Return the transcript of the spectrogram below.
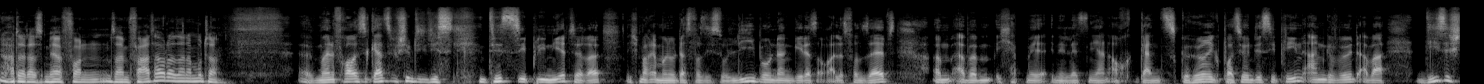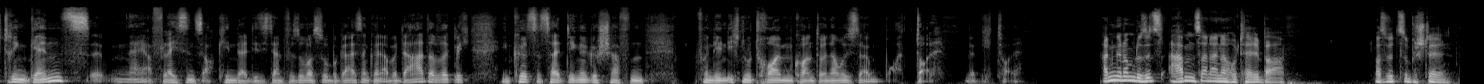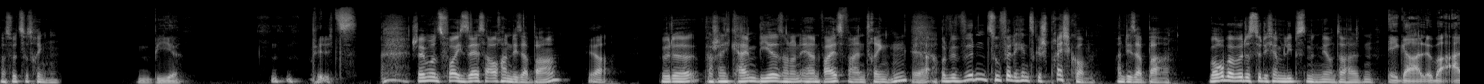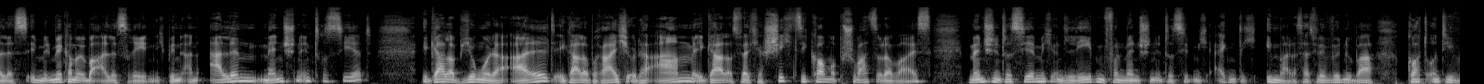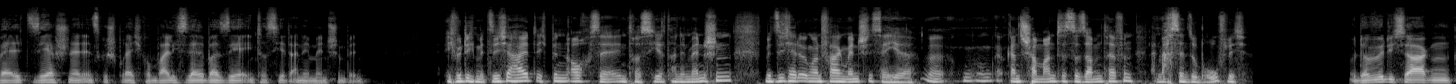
Hat er das mehr von seinem Vater oder seiner Mutter? Äh, meine Frau ist ganz bestimmt die Dis diszipliniertere. Ich mache immer nur das, was ich so liebe und dann geht das auch alles von selbst. Ähm, aber ich habe mir in den letzten Jahren auch ganz gehörige Portion Disziplin angewöhnt. Aber diese Stringenz, äh, naja, vielleicht sind es auch Kinder, die sich dann für sowas so begeistern können. Aber da hat er wirklich in kürzester Zeit Dinge geschaffen, von denen ich nur träumen konnte. Und da muss ich sagen, boah, toll, wirklich toll. Angenommen, du sitzt abends an einer Hotelbar. Was würdest du bestellen? Was würdest du trinken? Ein Bier. Pilz. Stellen wir uns vor, ich säße auch an dieser Bar. Ja. Würde wahrscheinlich kein Bier, sondern eher ein Weißwein trinken. Ja. Und wir würden zufällig ins Gespräch kommen an dieser Bar. Worüber würdest du dich am liebsten mit mir unterhalten? Egal, über alles. Mit mir kann man über alles reden. Ich bin an allen Menschen interessiert, egal ob jung oder alt, egal ob reich oder arm, egal aus welcher Schicht sie kommen, ob schwarz oder weiß. Menschen interessieren mich und Leben von Menschen interessiert mich eigentlich immer. Das heißt, wir würden über Gott und die Welt sehr schnell ins Gespräch kommen, weil ich selber sehr interessiert an den Menschen bin. Ich würde dich mit Sicherheit, ich bin auch sehr interessiert an den Menschen, mit Sicherheit irgendwann fragen, Mensch, ist ja hier äh, ein ganz charmantes Zusammentreffen. Was machst du denn so beruflich? Und da würde ich sagen,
